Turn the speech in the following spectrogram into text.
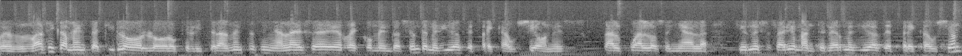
Pues básicamente aquí lo, lo, lo que literalmente señala es eh, recomendación de medidas de precauciones, tal cual lo señala es necesario mantener medidas de precaución,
